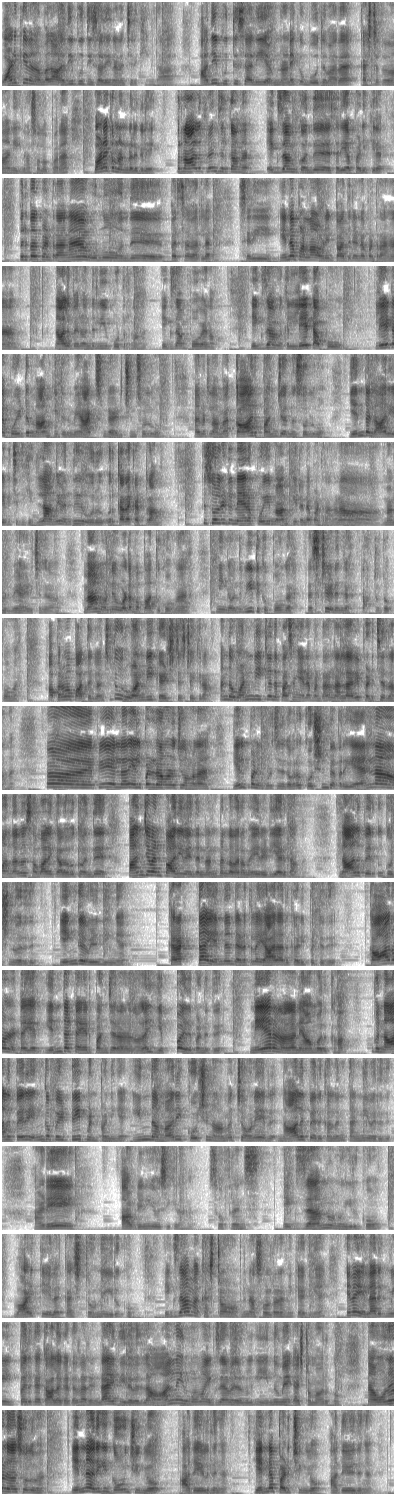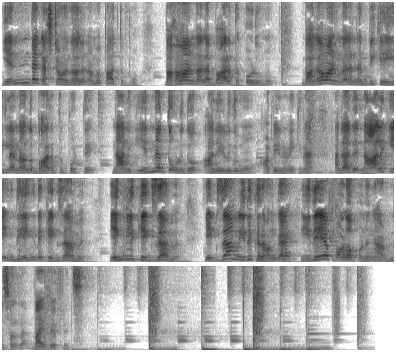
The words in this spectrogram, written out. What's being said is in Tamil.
வாழ்க்கையில் நம்ம தான் அதி புத்திசாலின்னு நினச்சிருக்கீங்களா? அதி புத்திசாலி அப்படின்னு நினைக்கும் போது வர கஷ்டத்தை தான் இன்றைக்கி நான் சொல்ல போகிறேன் வணக்கம் நண்பர்களே. ஒரு நாலு ஃப்ரெண்ட்ஸ் இருக்காங்க. எக்ஸாமுக்கு வந்து சரியாக படிக்கல. ப்ரிப்பேர் பண்ணுறாங்க ஒன்றும் வந்து பெருசாக வரல. சரி என்ன பண்ணலாம் அப்படின்னு பார்த்துட்டு என்ன பண்ணுறாங்க நாலு பேர் வந்து லீவ் போட்டுடுறாங்க. எக்ஸாம் போக வேணாம். எக்ஸாமுக்கு லேட்டாக போவோம். லேட்டாக போயிட்டு மேம் கிட்ட இதுமாதிரி ஆக்சிடென்ட் ஆகிடுச்சின்னு சொல்லுவோம். அது மட்டும் இல்லாமல் கார் பஞ்சர்னு சொல்லுவோம். எந்த லாரி அடிச்சது எல்லாமே வந்து ஒரு ஒரு கதை கட்டுறாங்க. இப்படி சொல்லிட்டு நேராக போய் மேம் கிட்ட என்ன பண்ணுறாங்கன்னா மேம் இதுமாதிரி ஆகிடுச்சுங்கிறாங்க மேம் உடனே உடம்ப பார்த்துக்கோங்க நீங்கள் வந்து வீட்டுக்கு போங்க. ரெஸ்ட் எடுங்க. டாக்டர்கிட்ட போங்க. அப்புறமா பார்த்துக்கலாம்னு சொல்லிட்டு ஒரு ஒன் வீக் கழிச்சு டெஸ்ட் வைக்கிறாங்க அந்த ஒன் வீக்கில் அந்த பசங்க என்ன பண்ணுறாங்க நல்லாவே படிச்சிடுறாங்க. இப்போ எப்படியோ எல்லாரும் ஹெல்ப் பண்ணுறாங்கன்னு வச்சுக்கோங்களேன். ஹெல்ப் பண்ணி முடிச்சதுக்கப்புறம் கொஷின் பேப்பர் என்ன வந்தாலும் சமாளிக்க அளவுக்கு வந்து பஞ்சவன் பாரி இந்த நண்பனில் வர மாதிரி ரெடியாக இருக்காங்க. நாலு பேருக்கும் கொஷின் வருது. எங்கே விழுந்தீங்க? கரெக்டாக எந்தெந்த இடத்துல யார் யாருக்கு அடிபட்டுது? காரோட டயர் எந்த டயர் பஞ்சர் ஆனதுனால எப்போ இது பண்ணுது? நேரம் நல்லா ஞாபகம் இருக்கா? உங்கள் நாலு பேர் எங்கே போய் ட்ரீட்மெண்ட் பண்ணீங்க? இந்த மாதிரி கொஷின் அமைச்சோடனே நாலு பேருக்காலேருந்து தண்ணி வருது. அடே அப்படின்னு யோசிக்கிறாங்க. ஸோ ஃப்ரெண்ட்ஸ் எக்ஸாம்னு ஒன்று இருக்கும். வாழ்க்கையில் கஷ்டம்னு இருக்கும். எக்ஸாமை கஷ்டம் அப்படின்னு நான் சொல்கிறேன் நினைக்காதீங்க. ஏன்னா எல்லாருக்குமே இப்போ இருக்க காலகட்டத்தில் ரெண்டாயிரத்தி இருபதில் ஆன்லைன் மூலமாக எக்ஸாம் எழுதுறவங்களுக்கு இன்னுமே கஷ்டமாக இருக்கும். நான் ஒன்று தான் சொல்லுவேன். என்ன வரைக்கும் கவனிச்சிங்களோ அதை எழுதுங்க. என்ன படிச்சிங்களோ அதை எழுதுங்க. எந்த கஷ்டம் வந்தாலும் நம்ம பார்த்துப்போம். பகவான் மேலே பாரத்தை போடுவோம். பகவான் மேலே நம்பிக்கை இல்லைனாலும் பாரத்தை போட்டு நாளைக்கு என்ன தோணுதோ அதை எழுதுவோம் அப்படின்னு நினைக்கிறேன். அதாவது நாளைக்கு எங்க எங்களுக்கு எக்ஸாமு எங்களுக்கு எக்ஸாமு எக்ஸாம் இருக்கிறவங்க இதே ஃபாலோ பண்ணுங்க அப்படின்னு சொல்கிறேன் பை பை ஃப்ரெண்ட்ஸ்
